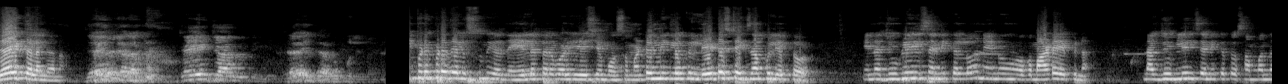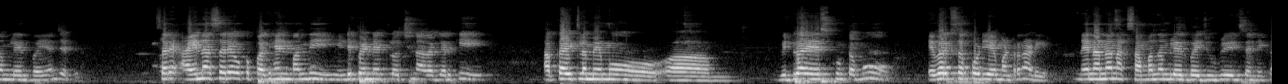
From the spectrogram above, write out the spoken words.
జై తెలంగాణ. జై ఇప్పుడిప్పుడే తెలుస్తుంది కదా ఏళ్ళ తరబడి చేసే మోసం. అంటే మీకు ఒక లేటెస్ట్ ఎగ్జాంపుల్ చెప్తా నిన్న జూబ్లీహిల్స్ ఎన్నికల్లో నేను ఒక మాట చెప్పిన. నాకు జూబ్లీహిల్స్ ఎన్నికతో సంబంధం లేదు భయ్ అని చెప్పిన. సరే అయినా సరే ఒక పదిహేను మంది ఇండిపెండెంట్లు వచ్చి నా దగ్గరికి అక్క ఇట్లా మేము విత్డ్రా చేసుకుంటాము. ఎవరికి సపోర్ట్ చేయమంటారని అడిగారు. నేను నాకు సంబంధం లేదు భయ్ జూబ్లీహిల్స్ ఎన్నిక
